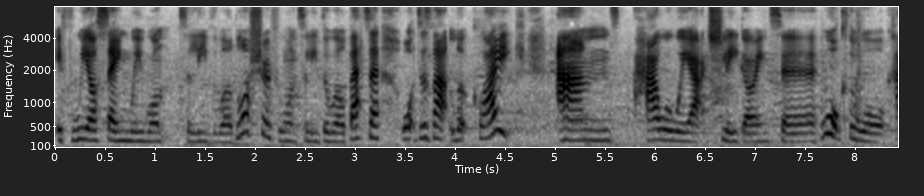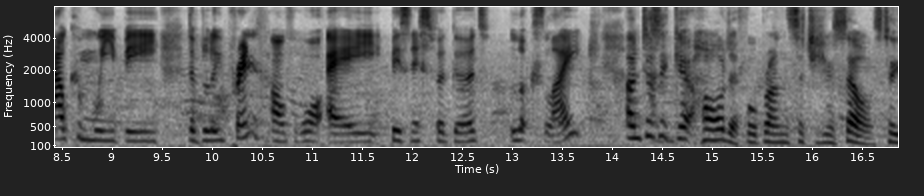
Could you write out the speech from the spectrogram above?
if we are saying we want to leave the world lusher, if we want to leave the world better, what does that look like? And how are we actually going to walk the walk? How can we be the blueprint of what a business for good looks like? And does it get harder for brands such as yourselves to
